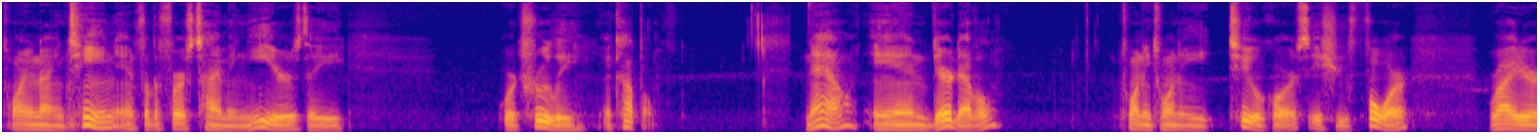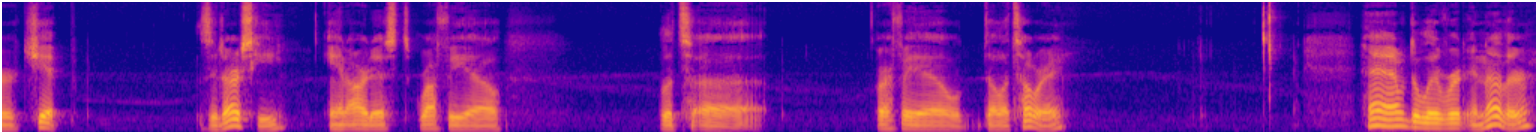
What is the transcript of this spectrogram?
2019, and for the first time in years, they were truly a couple. Now, in Daredevil 2022, of course, issue 4, writer Chip Zdarsky and artist Raphael Let, uh, Rafael De La Torre have delivered another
